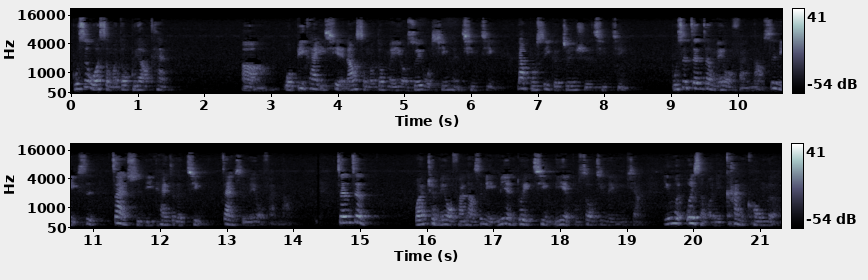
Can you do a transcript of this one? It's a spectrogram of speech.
不是我什么都不要看，啊，我避开一切，然后什么都没有，所以我心很清净。那不是一个真实的清净，不是真正没有烦恼，是你是。暂时离开这个境，暂时没有烦恼。真正完全没有烦恼，是你面对境，你也不受境的影响。因为为什么？你看空了，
